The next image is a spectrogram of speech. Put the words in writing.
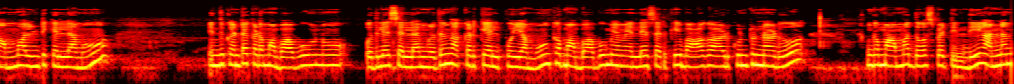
మా అమ్మ వాళ్ళ ఇంటికి వెళ్ళాము. ఎందుకంటే అక్కడ మా బాబును వదిలేసి వెళ్ళాము కదా ఇంకా అక్కడికే వెళ్ళిపోయాము. ఇంకా మా బాబు మేము వెళ్ళేసరికి బాగా ఆడుకుంటున్నాడు. ఇంకా మా అమ్మ దోశ పెట్టింది. అన్నం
